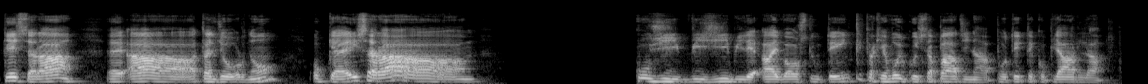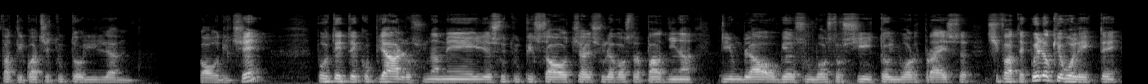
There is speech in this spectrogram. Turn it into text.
che sarà eh, a, tal giorno ok? Sarà così visibile ai vostri utenti perché voi questa pagina potete copiarla infatti qua c'è tutto il codice. Potete copiarlo su una mail, su tutti i social, sulla vostra pagina di un blog, sul vostro sito, in WordPress, ci fate quello che volete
